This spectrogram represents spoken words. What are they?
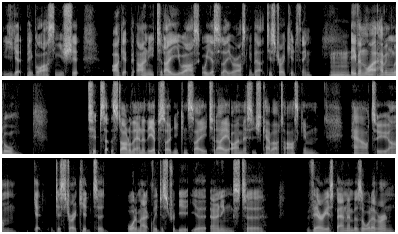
you get people asking you shit. I get only today you ask, or yesterday you were asking about DistroKid thing. Mm. Even like having little tips at the start or the end of the episode, and you can say, "Today I messaged Cabba to ask him how to um, get DistroKid to automatically distribute your earnings to various band members or whatever, and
